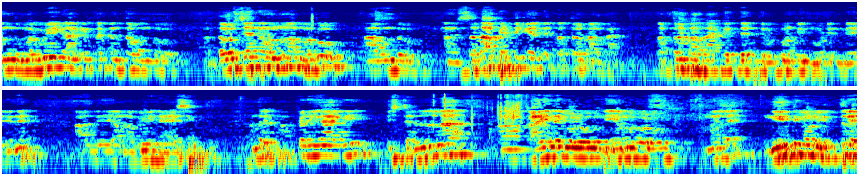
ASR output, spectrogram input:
ಒಂದು ಮಗುವಿಗೆ ಆಗಿರ್ತಕ್ಕಂಥ ಒಂದು ದೌರ್ಜನ್ಯವನ್ನು ಆ ಮಗು ಆ ಒಂದು ಸದಾ ಪೆಟ್ಟಿಗೆಯಲ್ಲಿ ಪತ್ರ ಬರೆದ. ಪತ್ರ ಬರೆದಾಕಿದ್ದೆ ತಿಳ್ಕೊಂಡು ನೋಡಿದ ಮೇಲೇನೆ ಅಲ್ಲಿ ಆ ಮಗುವಿಗೆ ನ್ಯಾಯ ಸಿಕ್ತು ಅಂದ್ರೆ ಮಕ್ಕಳಿಗಾಗಿ ಇಷ್ಟೆಲ್ಲ ಕಾಯ್ದೆಗಳು, ನಿಯಮಗಳು, ಆಮೇಲೆ ನೀತಿಗಳು ಇದ್ರೆ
